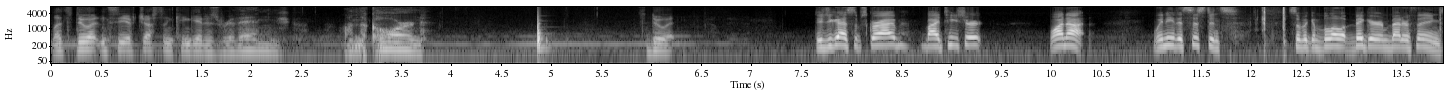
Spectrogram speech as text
Let's do it and see if Justin can get his revenge on the corn. Let's do it. Did you guys subscribe? Buy a t-shirt? Why not? We need assistance so we can blow up bigger and better things.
